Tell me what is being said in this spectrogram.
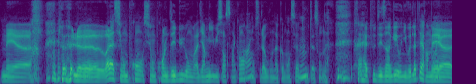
mais euh, le, le- voilà, si on prend si on prend le début, on va dire 1850, Ouais. bon, c'est là où on a commencé à Mm. tout, de toute façon, on a- à tout désinguer au niveau de la terre, mais Ouais. euh,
